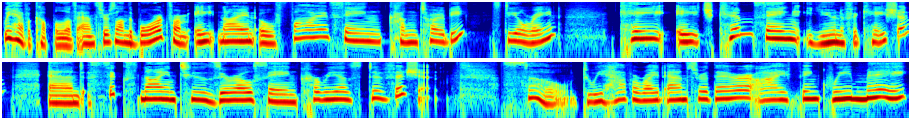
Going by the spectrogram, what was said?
We have a couple of answers on the board from 8905 saying 강철비, Steel Rain. KH Kim saying unification, and 6920 saying Korea's division. So, do we have a right answer there? I think we may,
